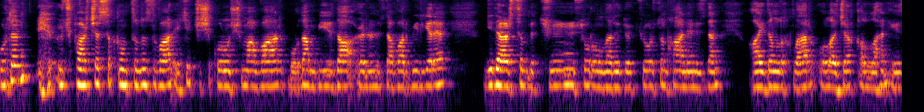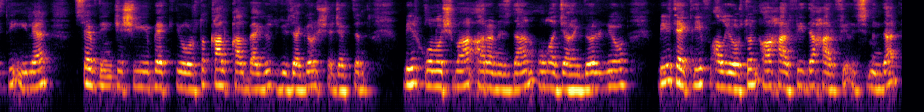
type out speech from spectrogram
Buradan üç parça sıkıntınız var. iki kişi konuşma var. Buradan bir daha önünüzde var bir yere gidersin. Bütün sorunları döküyorsun. Hanenizden aydınlıklar olacak Allah'ın izniyle. Sevdiğin kişiyi bekliyorsun. Kalp kalbe yüz yüze görüşeceksin. Bir konuşma aranızdan olacağını görünüyor. Bir teklif alıyorsun. A harfi de harfi isminden.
